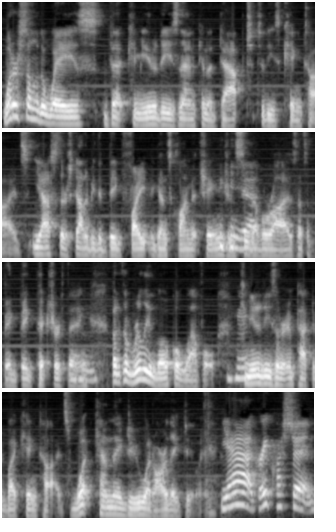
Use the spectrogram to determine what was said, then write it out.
what are some of the ways that communities then can adapt to these king tides? Yes, there's got to be the big fight against climate change and sea level rise. That's a big, big picture thing. But at the really local level, communities that are impacted by king tides, what can they do? What are they doing? Yeah, great question.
